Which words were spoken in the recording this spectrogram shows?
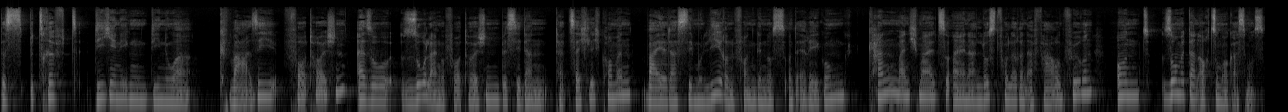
Das betrifft diejenigen, die nur quasi vortäuschen, also so lange vortäuschen, bis sie dann tatsächlich kommen, weil das Simulieren von Genuss und Erregung kann manchmal zu einer lustvolleren Erfahrung führen und somit dann auch zum Orgasmus.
